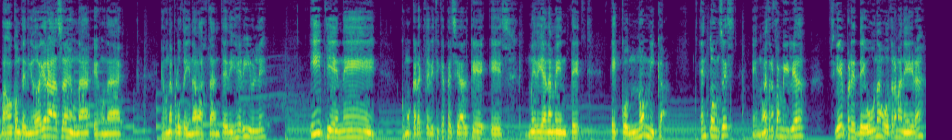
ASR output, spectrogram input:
bajo contenido de grasa, es una, es una, es una proteína bastante digerible y tiene como característica especial que es medianamente económica. Entonces, en nuestra familia, siempre de una u otra manera,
